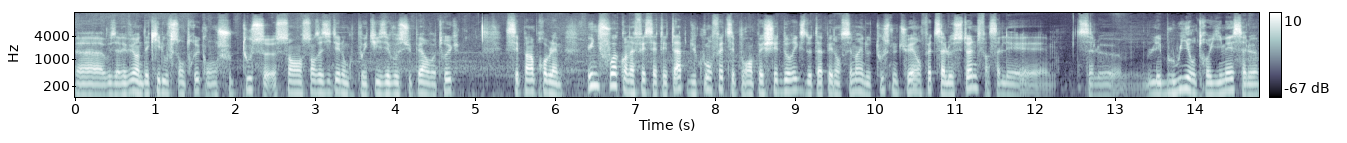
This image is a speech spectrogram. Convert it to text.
Euh, vous avez vu, hein, dès qu'il ouvre son truc, on shoot tous sans, sans, hésiter, donc vous pouvez utiliser vos super, vos trucs. C'est pas un problème. Une fois qu'on a fait cette étape, du coup, en fait, c'est pour empêcher Dorix de taper dans ses mains et de tous nous tuer. En fait, ça le stun, enfin, ça les... ça l'éblouit, entre guillemets, ça le...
